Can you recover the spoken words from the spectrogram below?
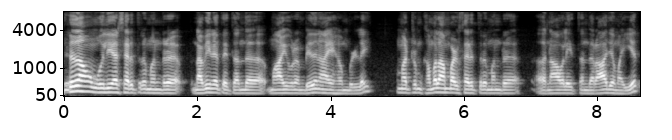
பிரதாம முதலியார் சரித்திரம் என்ற நவீனத்தை தந்த மாயூரம் வேதநாயகம் பிள்ளை மற்றும் கமலாம்பாள் சரித்திரம் என்ற நாவலை தந்த ராஜம் ஐயர்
